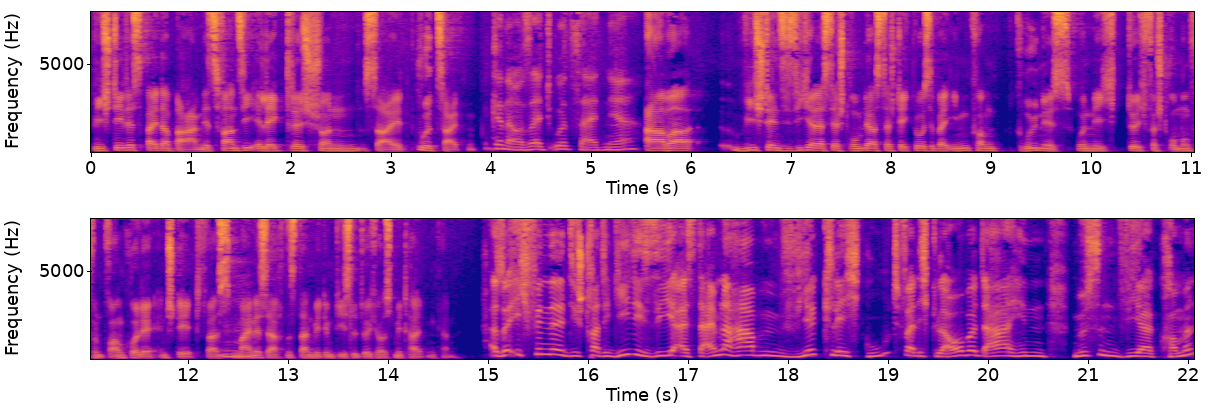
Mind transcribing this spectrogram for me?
Wie steht es bei der Bahn? Jetzt fahren Sie elektrisch schon seit Urzeiten. Genau, seit Urzeiten, ja. Aber wie stellen Sie sicher, dass der Strom, der aus der Steckdose bei Ihnen kommt, grün ist und nicht durch Verstromung von Braunkohle entsteht, was mhm. meines Erachtens dann mit dem Diesel durchaus mithalten kann? Also ich finde die Strategie, die Sie als Daimler haben, wirklich gut, weil ich glaube, dahin müssen wir kommen.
